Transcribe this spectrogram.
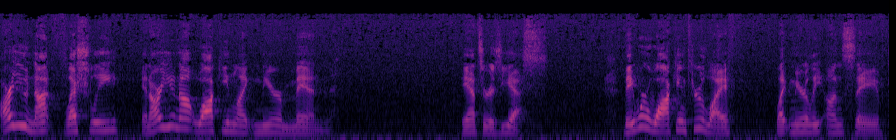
are you not fleshly, and are you not walking like mere men? The answer is yes. They were walking through life like merely unsaved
